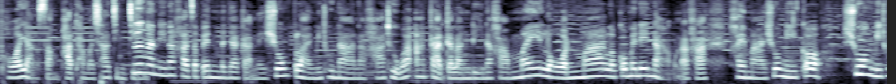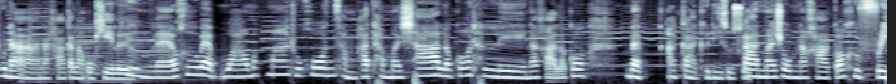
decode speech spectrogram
เพราะว่าอยากสัมผัสธรรมชาติจริงๆซึ่งอันนี้นะคะจะเป็นบรรยากาศในช่วงปลายมิถุนายนนะคะ ถือว่าอากาศกำลังดีนะคะ ไม่ร้อนมากแล้วก็ไม่ได้หนาวนะคะ ใครมาช่วงนี้ก็ช่วงมิถุนายนนะคะกำลังโอเคเลยถึงแล้วคือแบบว้าวมากๆ ทุกคนสัมผัสธรรมชาติแล้วก็ทะเลนะคะ แล้วก็แบบอากาศคือดีสุดๆ การมาชมนะคะ ก็คือฟรี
